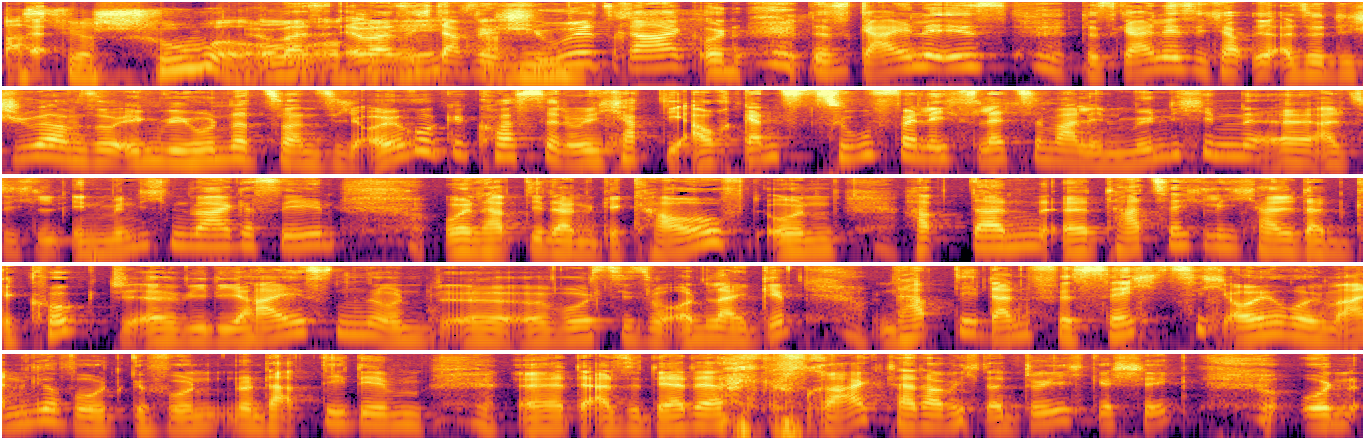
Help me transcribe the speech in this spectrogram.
Was für Schuhe? Oh, was, okay. was, ich da für Schuhe trage. Und das Geile ist, das Geile ist, ich habe, also die Schuhe haben so irgendwie 120 Euro gekostet und ich habe die auch ganz zufällig das letzte Mal in München, äh, als ich in München war, gesehen und habe die dann gekauft und habe dann äh, tatsächlich halt dann geguckt, äh, wie die heißen und äh, wo es die so online gibt und habe die dann für 60 Euro im Angebot gefunden und habe die dem, äh, also der, der gefragt hat, habe ich dann durchgeschickt und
